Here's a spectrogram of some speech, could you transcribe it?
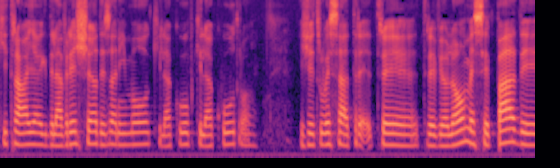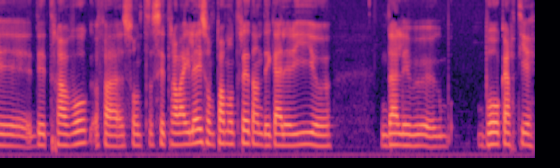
qui travaillent avec de la vraie chair des animaux, qui la coupent, qui la coudrent. J'ai trouvé ça très, très, très violent, mais ce pas des, des, travaux, enfin, ces travaux-là, ils ne sont pas montrés dans des galeries euh, dans les euh, beaux quartiers.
